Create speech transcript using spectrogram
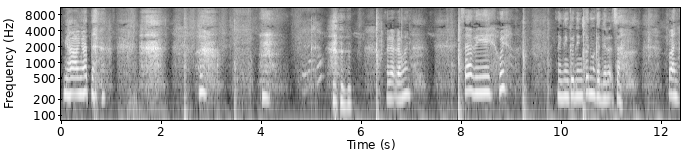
Gihangat. Wala naman. Sabi, huy, naglingkod-lingkod magadira sa paan.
